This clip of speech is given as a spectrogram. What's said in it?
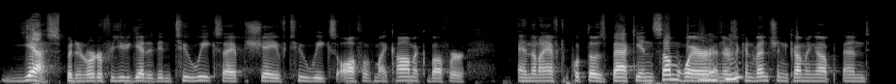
Yes, but in order for you to get it in two weeks, I have to shave two weeks off of my comic buffer, and then I have to put those back in somewhere. And there's a convention coming up, and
